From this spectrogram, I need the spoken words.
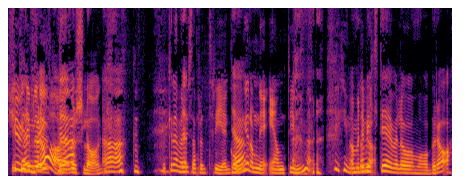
20 Vilket minuter. bra Ja. förslag. Ja. Då kan väl lyssna på den tre gånger om det är en timme. Det ja, men det bra. viktiga är väl att må bra.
